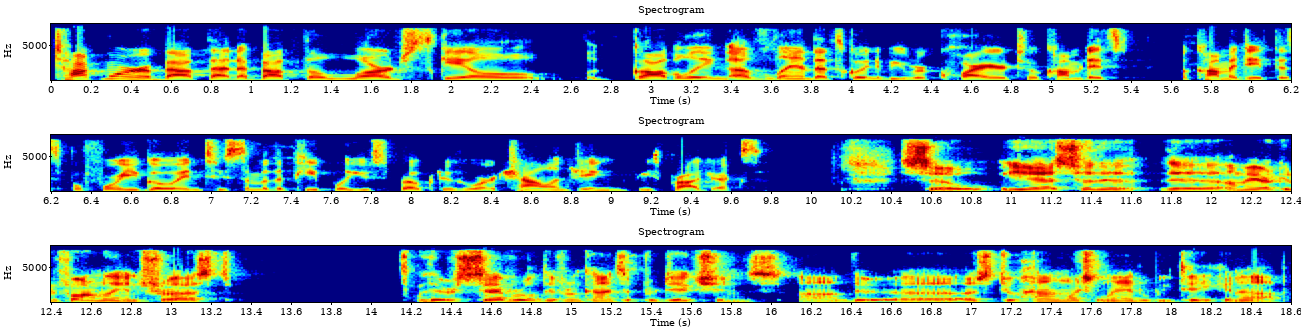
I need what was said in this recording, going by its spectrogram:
Talk more about that, about the large scale gobbling of land that's going to be required to accommodate accommodate this before you go into some of the people you spoke to who are challenging these projects. So yeah, so the the American Farmland Trust, there are several different kinds of predictions uh, there, uh, as to how much land will be taken up.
